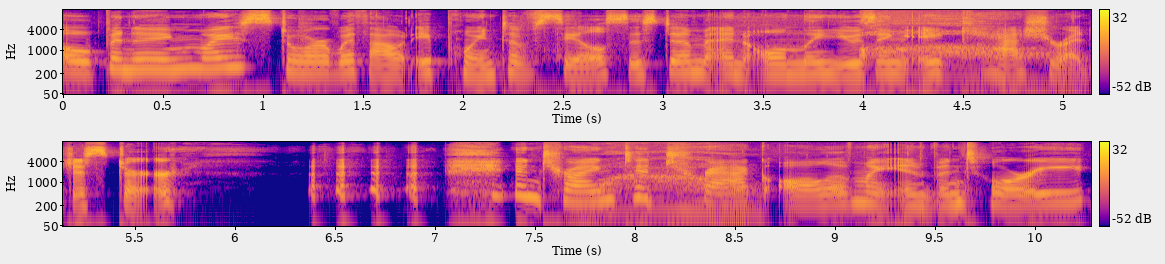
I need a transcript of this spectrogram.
opening my store without a point of sale system and only using a Oh. cash ah. register. and trying to track all of my inventory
